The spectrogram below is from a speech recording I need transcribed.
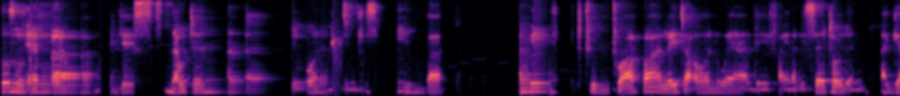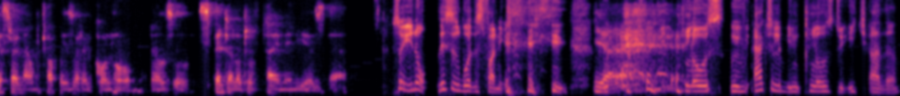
those who ever, I guess, doubted that they wanted to but I moved to Mtwapa later on where they finally settled. And I guess right now Mtwapa is what I call home. I also spent a lot of time and years there. So you know, this is what is funny. Yeah. We've close. We've actually been close to each other.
